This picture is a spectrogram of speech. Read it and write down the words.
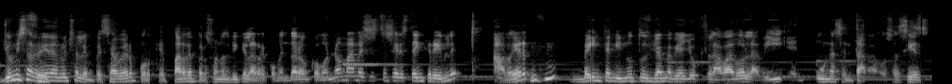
Yo Misa de Medianoche la empecé a ver porque un par de personas vi que la recomendaron como, no mames, esta serie está increíble. A ver, 20 minutos ya me había yo clavado, la vi en una sentada. O sea, sí es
